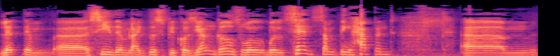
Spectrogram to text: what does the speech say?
let them uh, see them like this because young girls will, will sense something happened. Um,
